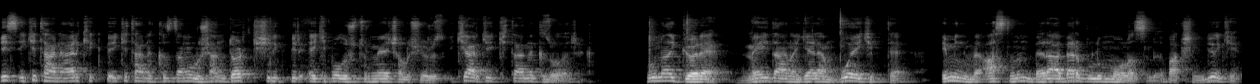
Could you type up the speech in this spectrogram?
Biz iki tane erkek ve iki tane kızdan oluşan dört kişilik bir ekip oluşturmaya çalışıyoruz. İki erkek iki tane kız olacak. Buna göre meydana gelen bu ekipte Emin ve Aslı'nın beraber bulunma olasılığı. Bak şimdi diyor ki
